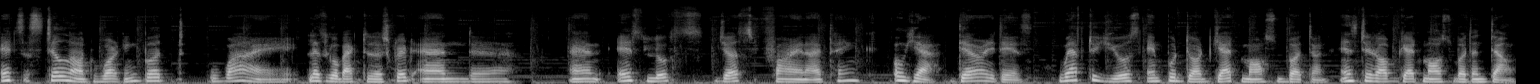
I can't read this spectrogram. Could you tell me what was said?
It's still not working but why? Let's go back to the script and uh, and it looks just fine I think. Oh yeah there it is we have to use input.get mouse button instead of get mouse button down.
